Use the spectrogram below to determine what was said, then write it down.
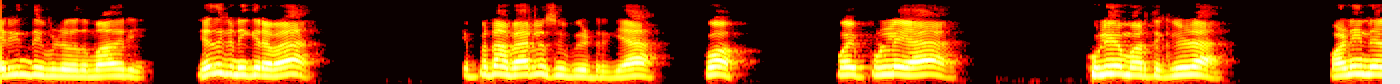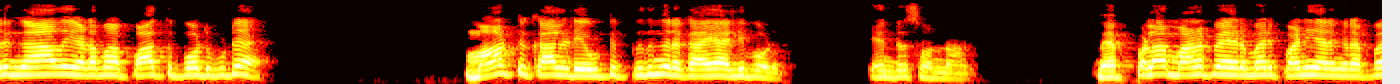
எரிந்து விடுவது மாதிரி எதுக்கு நிற்கிறவ இப்போ தான் விரல சூப்பிட்டு இருக்கியா? போ போய் பிள்ளைய புளிய மரத்து கீழே பனி நெருங்காத இடமா பார்த்து போட்டுவிட்டு மாட்டு காலடியை விட்டு பிதுங்குற காயை அள்ளி போடு என்று சொன்னான். வெப்பலாம் மழை பெய்யுற மாதிரி பனி இறங்குறப்ப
